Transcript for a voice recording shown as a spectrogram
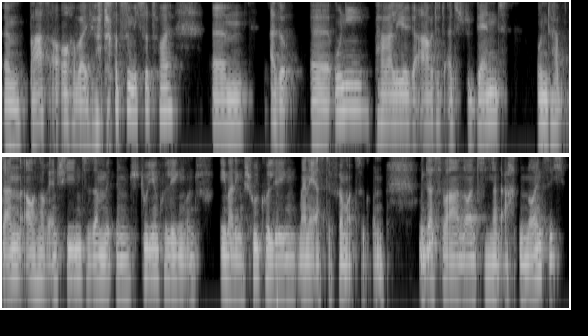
Ähm, war es auch, aber ich war trotzdem nicht so toll. Ähm, also äh, Uni, parallel gearbeitet als Student und habe dann auch noch entschieden, zusammen mit einem Studienkollegen und ehemaligen Schulkollegen meine erste Firma zu gründen. Und mhm. das war 1998.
